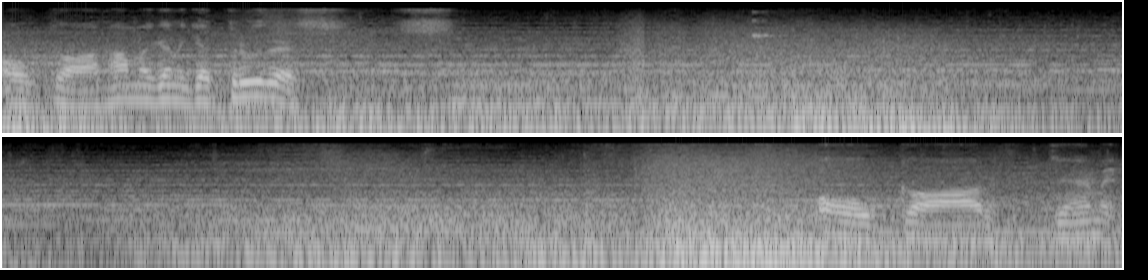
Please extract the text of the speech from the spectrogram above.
Oh god, how am I gonna get through this? Oh god, damn it.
